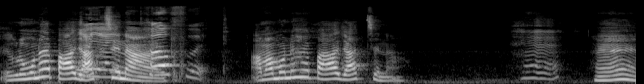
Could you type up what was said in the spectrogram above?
এগুলো মনে হয় পাওয়া যাচ্ছে না। আমার মনে হয় পাওয়া যাচ্ছে না। হ্যাঁ। হ্যাঁ।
